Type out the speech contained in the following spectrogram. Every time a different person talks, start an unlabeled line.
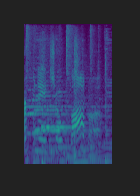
orphanage Obama.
